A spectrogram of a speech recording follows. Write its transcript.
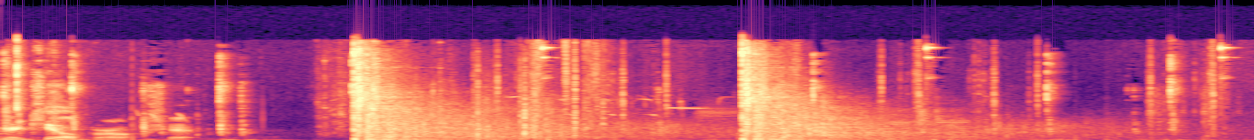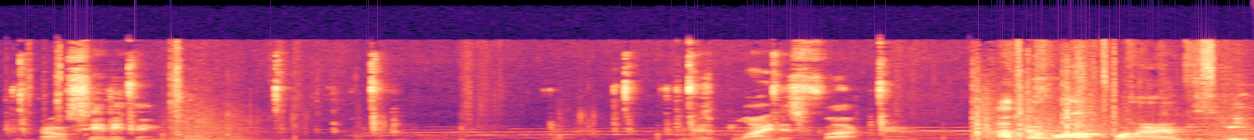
don't get killed, bro. Shit. I don't see anything. You're just blind as fuck, man. At the rock, 150. feet.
